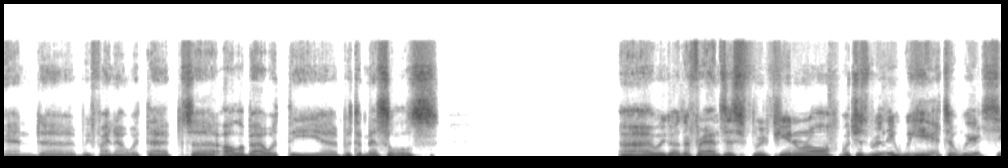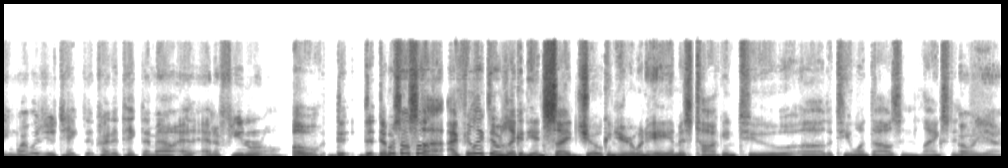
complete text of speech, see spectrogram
and uh, we find out what that's uh, all about with the uh, with the missiles. Uh, we go to Francis' funeral, which is really weird. It's a weird scene. Why would you take the, try to take them out at, at a funeral? Oh, th- th- there was also. I feel like there was like an inside joke in here when AM is talking to uh, the T one thousand Langston. Oh yeah,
